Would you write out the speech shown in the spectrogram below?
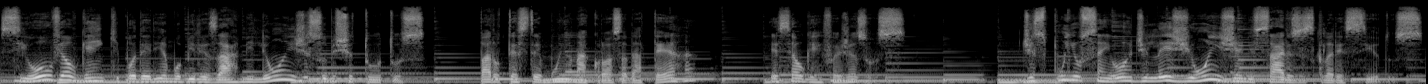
Se houve alguém que poderia mobilizar milhões de substitutos para o testemunho na crosta da terra, esse alguém foi Jesus. Dispunha o Senhor de legiões de emissários esclarecidos.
